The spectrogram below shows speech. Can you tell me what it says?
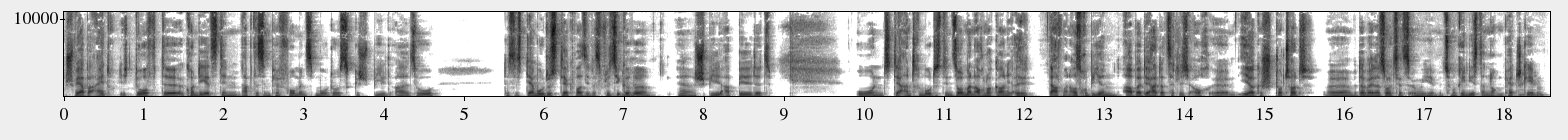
schwer beeindruckt. Ich durfte, konnte jetzt den, habe das im Performance-Modus gespielt, also das ist der Modus, der quasi das flüssigere mhm. äh, Spiel abbildet. Und der andere Modus, den soll man auch noch gar nicht, also darf man ausprobieren, aber der hat tatsächlich auch äh, eher gestottert. Äh, dabei da soll es jetzt irgendwie zum Release dann noch ein Patch mhm. geben.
